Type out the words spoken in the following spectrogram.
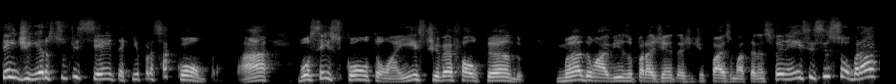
tem dinheiro suficiente aqui para essa compra, tá? Vocês contam aí, se estiver faltando, mandam um aviso para a gente, a gente faz uma transferência e se sobrar,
